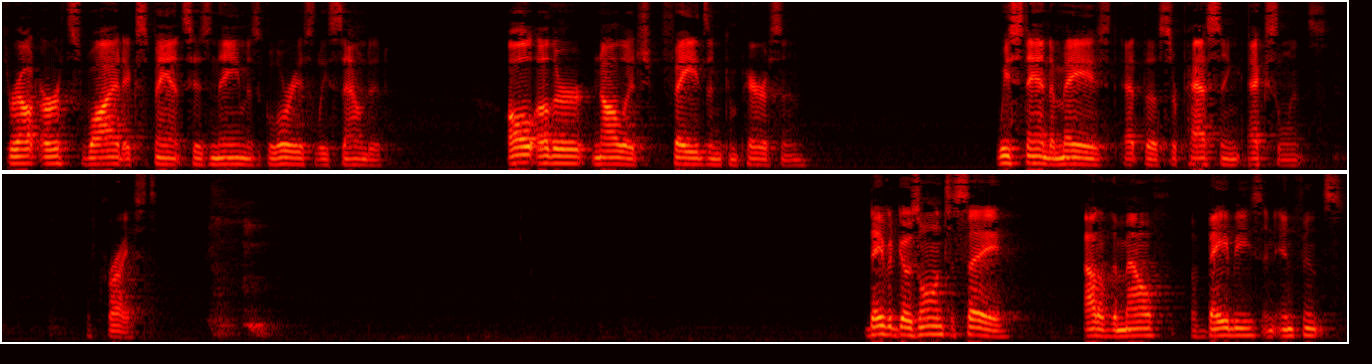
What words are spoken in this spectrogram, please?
Throughout earth's wide expanse, his name is gloriously sounded. All other knowledge fades in comparison. We stand amazed at the surpassing excellence of Christ. David goes on to say, out of the mouth of babies and infants,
